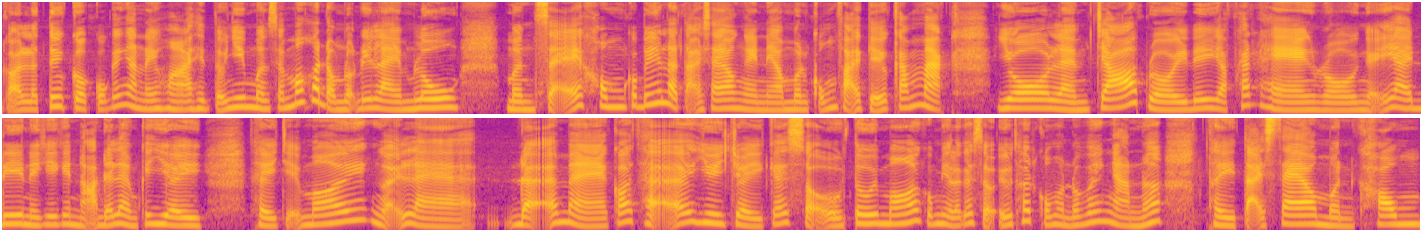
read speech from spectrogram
gọi là tiêu cực của cái ngành này hoài thì tự nhiên mình sẽ mất hết động lực đi làm luôn. Mình sẽ không có biết là tại sao ngày nào mình cũng phải kiểu cắm mặt vô làm job rồi đi gặp khách hàng rồi nghĩ idea này kia cái nọ để làm cái gì. Thì chị mới nghĩ là để mà có thể duy trì cái sự tươi mới cũng như là cái sự yêu thích của mình đối với ngành á thì tại sao mình không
